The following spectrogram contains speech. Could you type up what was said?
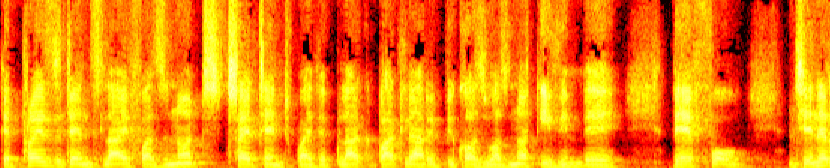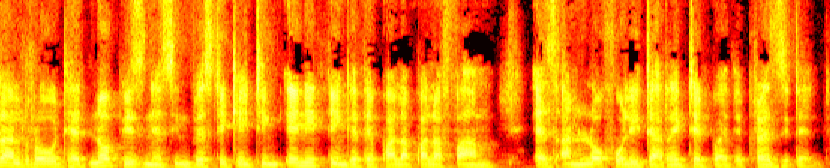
The president's life was not threatened by the black burglary because he was not even there. Therefore, General Rhoode had no business investigating anything at the Phala farm as unlawfully directed by the president.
